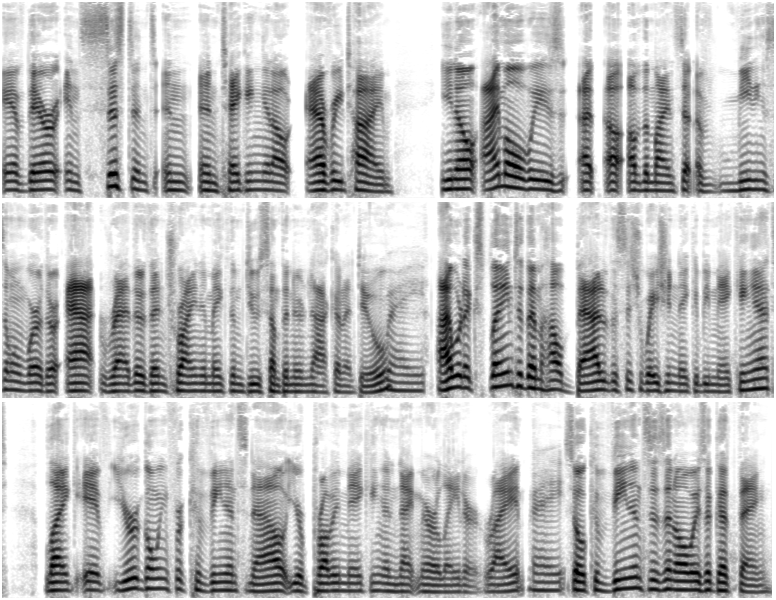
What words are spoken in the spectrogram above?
if they're insistent in in taking it out every time you know i'm always at, uh, of the mindset of meeting someone where they're at rather than trying to make them do something they're not going to do Right. i would explain to them how bad of the situation they could be making it like if you're going for convenience now you're probably making a nightmare later right Right. so convenience isn't always a good thing,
